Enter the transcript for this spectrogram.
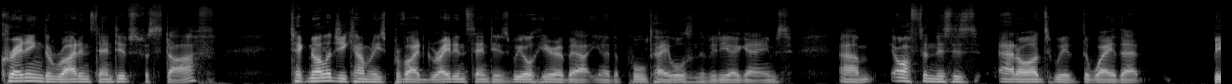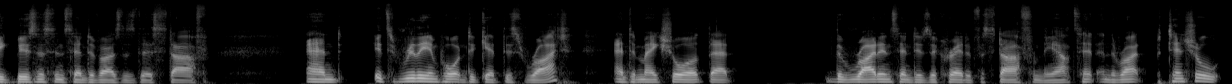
Creating the right incentives for staff. Technology companies provide great incentives. We all hear about, you know, the pool tables and the video games. Um, often this is at odds with the way that big business incentivizes their staff. And it's really important to get this right and to make sure that the right incentives are created for staff from the outset and the right potential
